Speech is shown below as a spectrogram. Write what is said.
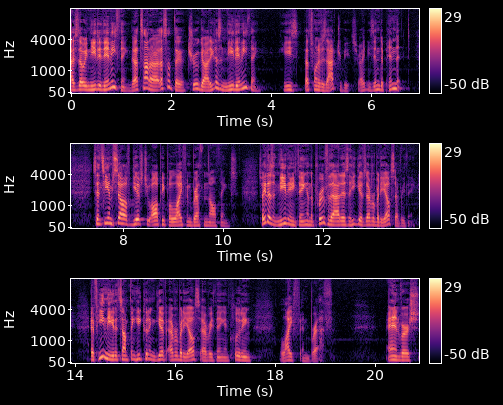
as though he needed anything. That's not, a, that's not the true God. He doesn't need anything. He's, that's one of his attributes, right? He's independent. Since he himself gives to all people life and breath and all things. So he doesn't need anything, and the proof of that is that he gives everybody else everything. If he needed something, he couldn't give everybody else everything, including life and breath. And verse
